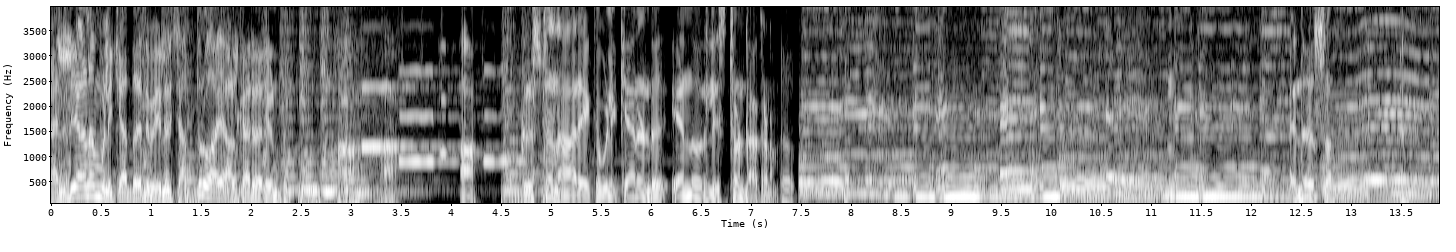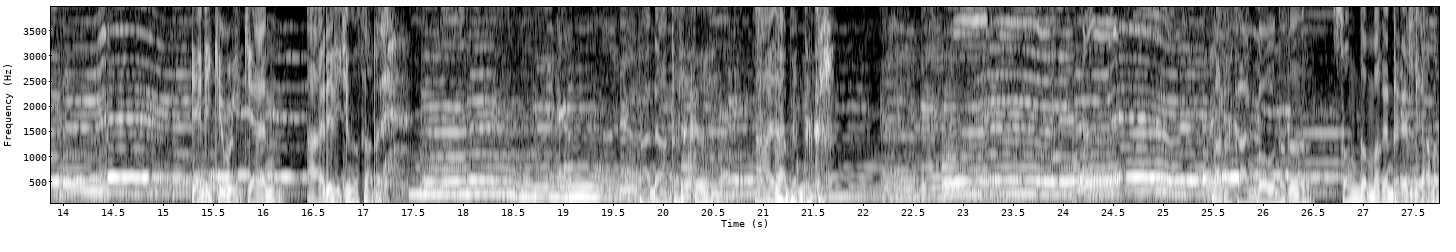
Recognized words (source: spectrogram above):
കല്യാണം വിളിക്കാത്തതിന്റെ പേരിൽ ശത്രുവായ ആൾക്കാർ വരെയുണ്ട്. ഉണ്ട് ആ ആ ആ. കൃഷ്ണൻ ആരെയൊക്കെ വിളിക്കാനുണ്ട് എന്നൊരു ലിസ്റ്റ് ഉണ്ടാക്കണം. എന്ത് കൃഷ്ണ? എനിക്ക് വിളിക്കാൻ ആരിയ്ക്കുന്നു സാറേ? അനാഥർക്ക് ആരാ ബന്ധുക്കൾ? നടക്കാൻ പോകുന്നത് സ്വന്തം മകന്റെ കല്യാണം.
